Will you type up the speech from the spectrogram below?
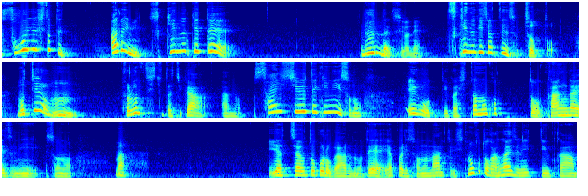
そういう人ってある意味突き抜けてるんですよね突き抜けちゃってるんですよちょっと。もちろんその人たちがあの最終的にそのエゴっていうか人のことを考えずにそのまあやっちゃうところがあるのでやっぱりその何て言う人のこと考えずにっていうか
